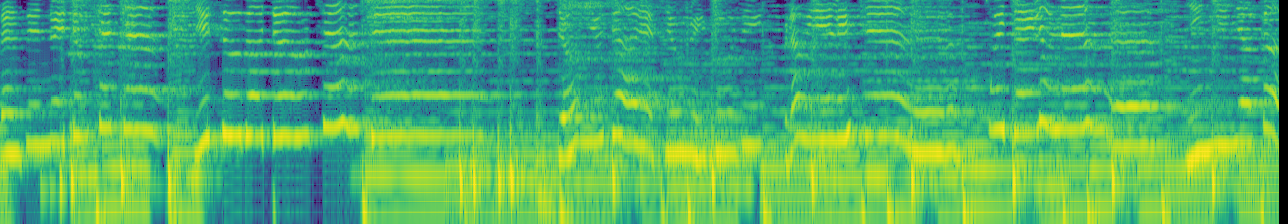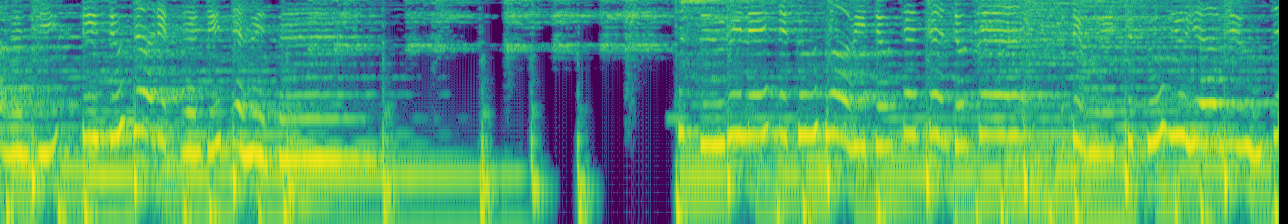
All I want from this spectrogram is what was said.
တန်စ ပြေးပြန်လွင့်တန်ချစ်သူတွေနဲ့နှစ်ကူသွားပြီးတုံချမ်းချမ်းတုံချမ်းတိဝေချစ်ကူယူရမြူပြ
